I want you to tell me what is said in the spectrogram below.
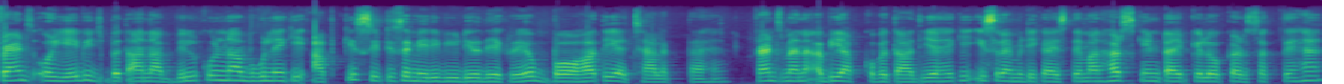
फ्रेंड्स, और ये भी बताना बिल्कुल ना भूलें कि आप किस सिटी से मेरी वीडियो देख रहे हो, बहुत ही अच्छा लगता है। फ्रेंड्स मैंने अभी आपको बता दिया है कि इस रेमेडी का इस्तेमाल हर स्किन टाइप के लोग कर सकते हैं।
